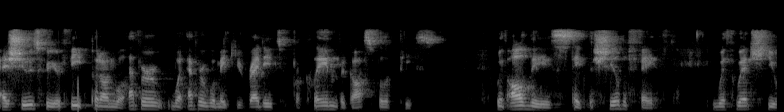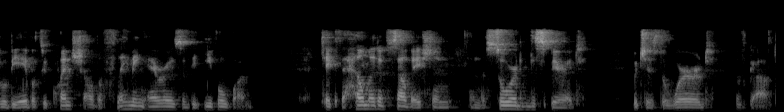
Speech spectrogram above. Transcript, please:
As shoes for your feet, put on whatever, whatever will make you ready to proclaim the gospel of peace. With all these, take the shield of faith, with which you will be able to quench all the flaming arrows of the evil one. Take the helmet of salvation and the sword of the Spirit, which is the word of God.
